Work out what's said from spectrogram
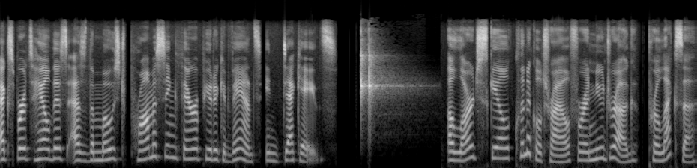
Experts hail this as the most promising therapeutic advance in decades. A large scale clinical trial for a new drug, Prolexa,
